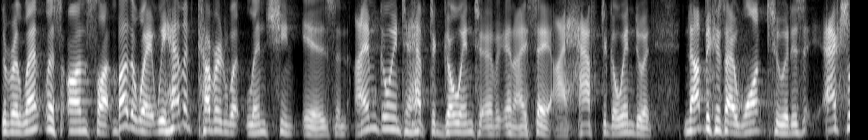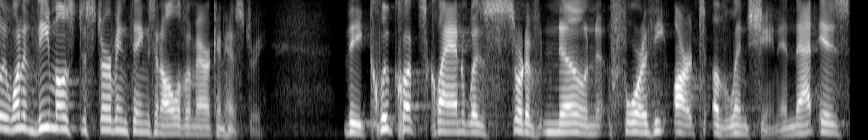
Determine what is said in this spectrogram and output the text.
The relentless onslaught. And by the way, we haven't covered what lynching is, and I'm going to have to go into it. And I say I have to go into it, not because I want to. It is actually one of the most disturbing things in all of American history the Ku Klux Klan was sort of known for the art of lynching, and that is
